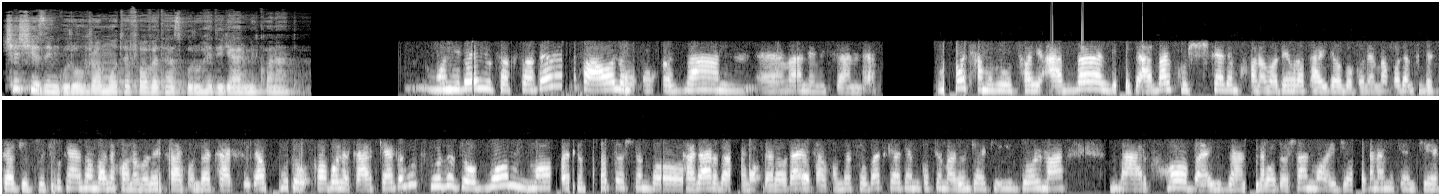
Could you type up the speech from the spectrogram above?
چه چیز این گروه را متفاوت از گروه دیگر می کند؟ منیره یوسف فعال حقوق زن و نویسنده ما همون روزهای اول که اول کوشش کردم خانواده را پیدا بکنم. من خودم بسیار جستجو کردم ولی خانواده فرخنده ترسیده بود و کابل ترک کرده بود. روز دوم ما ارتباط داشتم با پدر و برادر فرخنده صحبت کردم. گفتم از اونجایی که این ظلم مردها و این زن داشتن ما اجازه نمیدیم که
